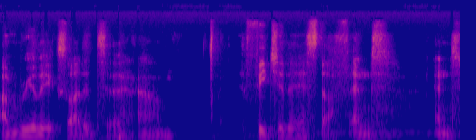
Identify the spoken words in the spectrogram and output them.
I'm really excited to um, feature their stuff and and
